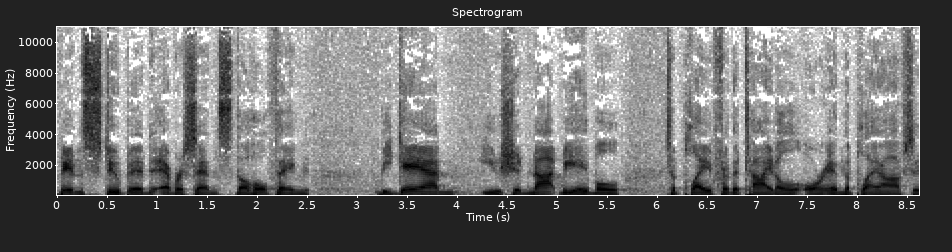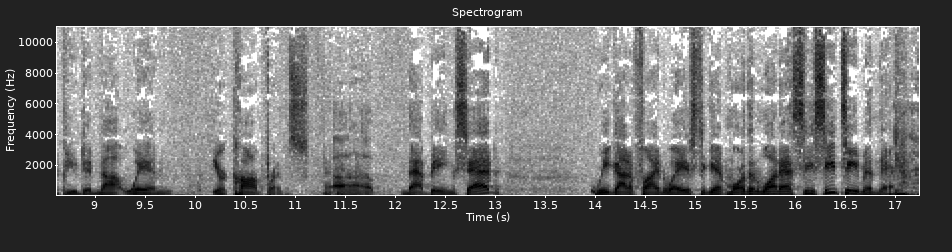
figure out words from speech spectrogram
been stupid ever since the whole thing began. You should not be able to play for the title or in the playoffs if you did not win your conference. Uh, that being said, we got to find ways to get more than one SEC team in there.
